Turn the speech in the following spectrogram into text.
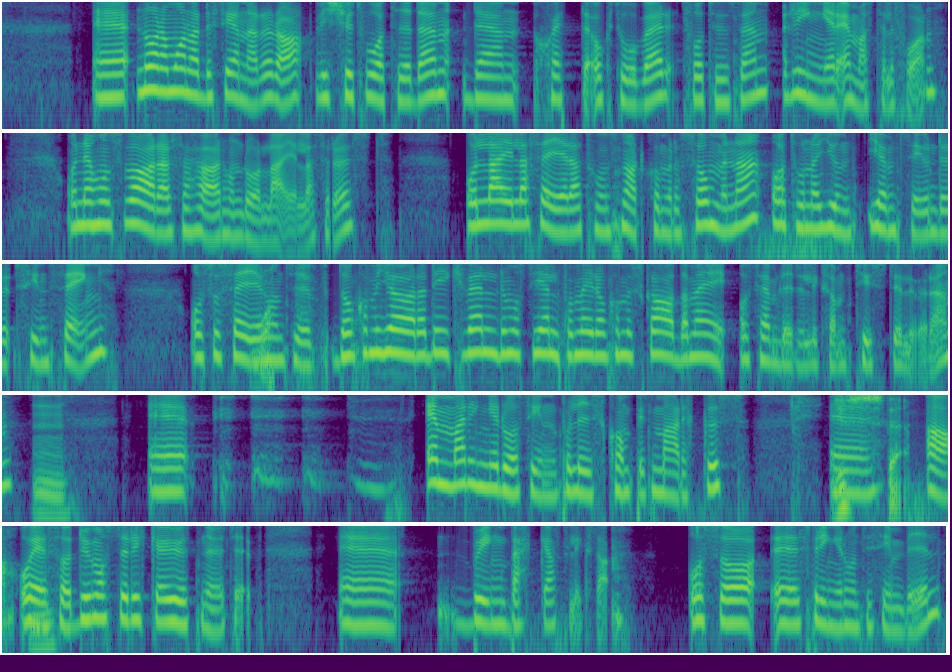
Eh, några månader senare då, vid 22-tiden den 6 oktober 2000, ringer Emmas telefon. Och när hon svarar så hör hon då Lailas röst. Och Laila säger att hon snart kommer att somna och att hon har gömt, gömt sig under sin säng. Och så säger hon What? typ, de kommer göra det ikväll, du måste hjälpa mig, de kommer skada mig. Och sen blir det liksom tyst i luren. Mm. Eh, Emma ringer då sin poliskompis Marcus. Eh, Just det. Ja, och är Mm. så, du måste rycka ut nu typ. Eh, bring backup liksom. Och så eh, springer hon till sin bil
